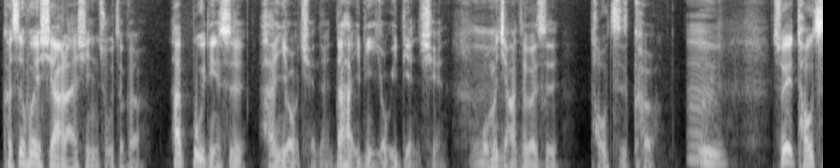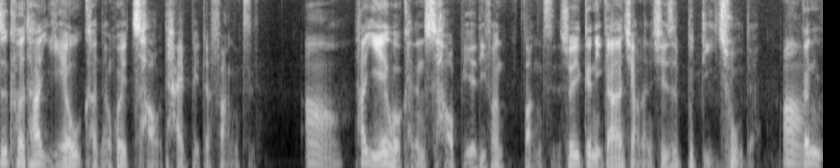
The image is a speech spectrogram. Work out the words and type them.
可是会下来新竹这个，他不一定是很有钱的人，但他一定有一点钱。嗯我们讲这个是投资客，嗯嗯，所以投资客他也有可能会炒台北的房子，哦，他也有可能炒别的地方房子，所以跟你刚刚讲的其实是不抵触的。哦，跟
